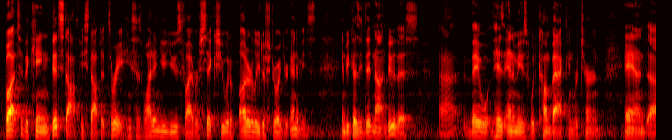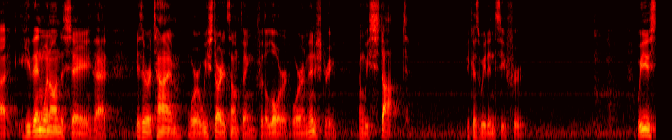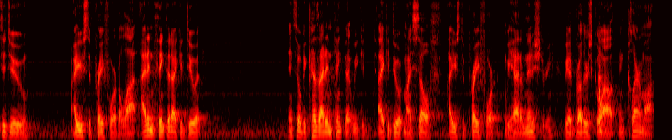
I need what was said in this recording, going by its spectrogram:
But the king did stop. He stopped at three. He says, Why didn't you use five or six? You would have utterly destroyed your enemies. And because he did not do this, uh, they, his enemies would come back and return. And uh, he then went on to say that, Is there a time where we started something for the Lord or in ministry and we stopped because we didn't see fruit? We used to do, I used to pray for it a lot. I didn't think that I could do it. And so because I didn't think that we could I could do it myself, I used to pray for it. We had a ministry. We had brothers go out in Claremont,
